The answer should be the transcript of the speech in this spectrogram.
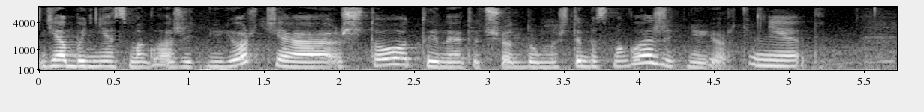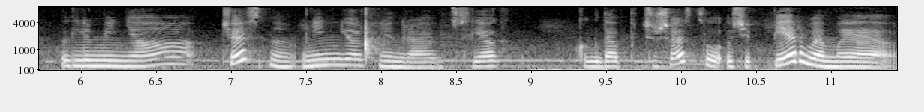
я бы не смогла жить в Нью-Йорке. Что ты на этот счет думаешь? Ты бы смогла жить в Нью-Йорке? Нет. Для меня, честно, мне Нью-Йорк не нравится. Я когда путешествовала, вообще первая моя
